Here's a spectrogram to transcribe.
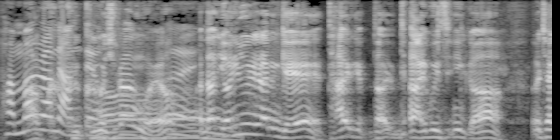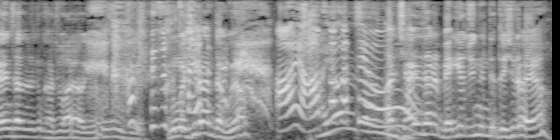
반말을 하면 안 그, 돼요. 그거 싫어하는 거예요? 네. 아, 난 연륜이라는 게 다, 다, 다 알고 있으니까. 자연산으로 좀 가져와요. 여기 형수님. 집에. 그런 거 싫어한다고요? 아니 아빠 자연산. 같아요. 아니, 자연산을 먹여주는데도 싫어요?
